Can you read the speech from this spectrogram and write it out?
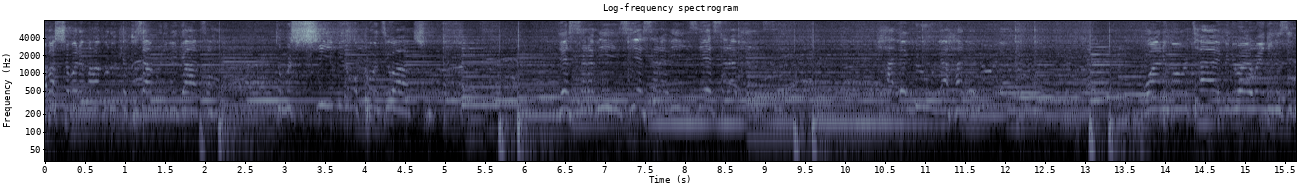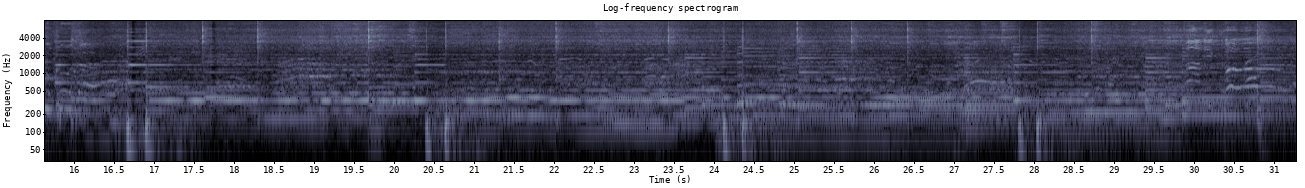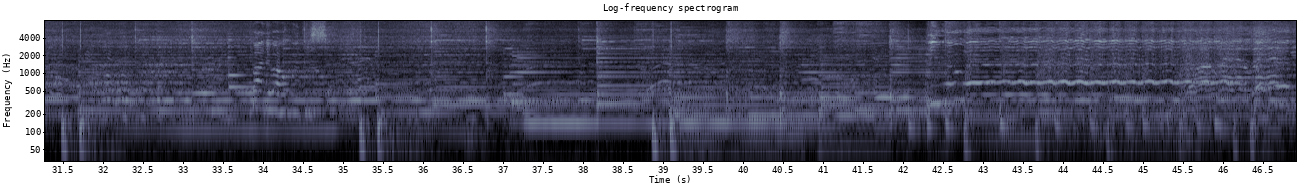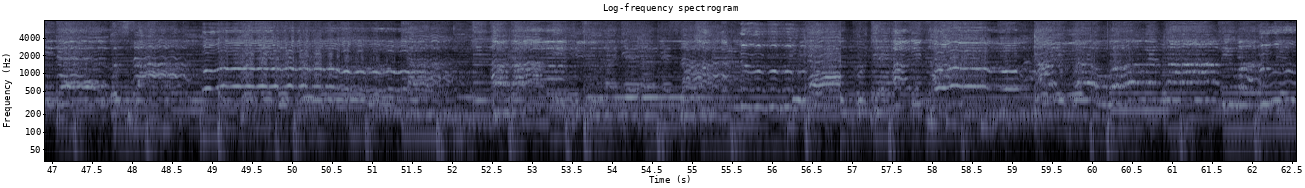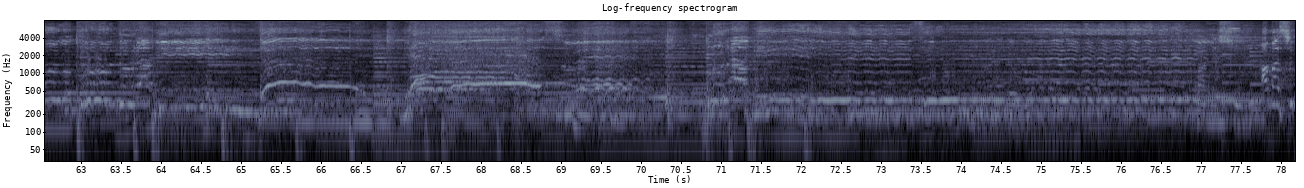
abashobora muhaguruke tuzamura ibiganza tumushimire umukunzi wacu. Yesu arabizi yesu arabizi yesu arabizi. Haleluya haleluya one more time ni wewe wenyine uzi gukunda Eu alma muito céu.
